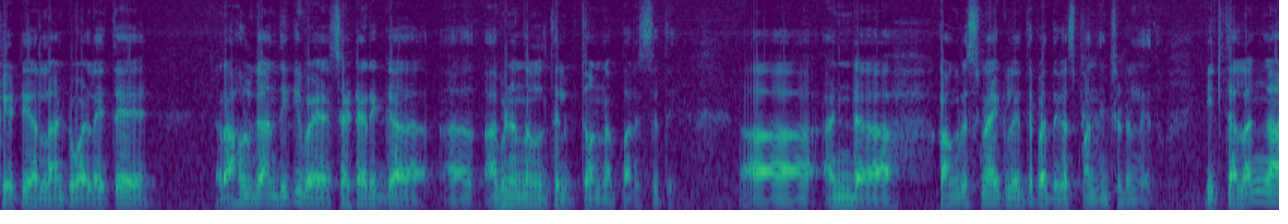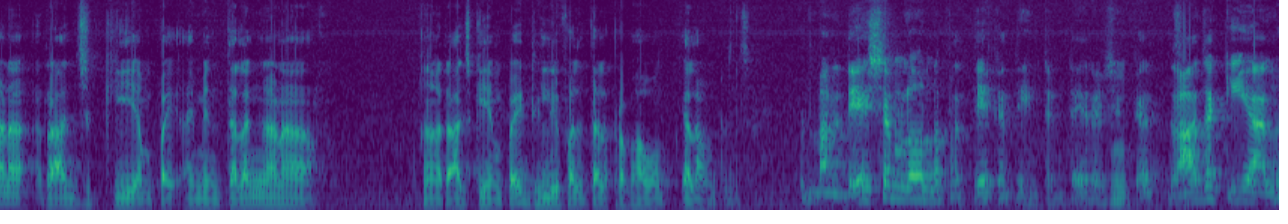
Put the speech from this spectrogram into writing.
కేటీఆర్ లాంటి వాళ్ళైతే రాహుల్ గాంధీకి సెటరిక్గా అభినందనలు తెలుపుతున్న పరిస్థితి. అండ్ కాంగ్రెస్ నాయకులు అయితే పెద్దగా స్పందించడం లేదు. ఈ తెలంగాణ రాజకీయంపై ఐ మీన్ తెలంగాణ రాజకీయంపై ఢిల్లీ ఫలితాల ప్రభావం ఎలా ఉంటుంది సార్? మన దేశంలో ఉన్న ప్రత్యేకత ఏంటంటే రవిశంకర్ రాజకీయాలు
